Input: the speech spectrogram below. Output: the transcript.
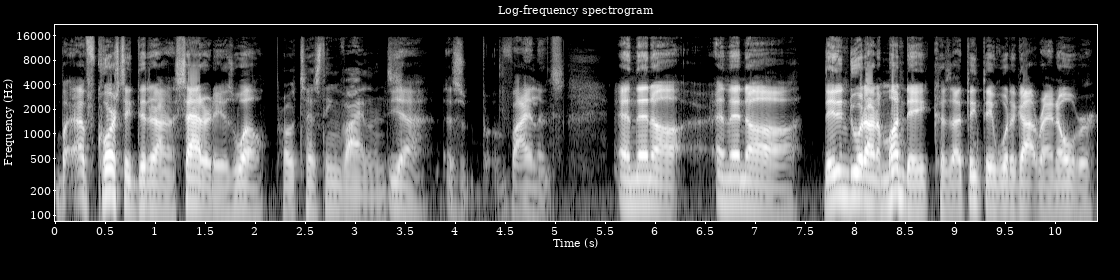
But of course, they did it on a Saturday as well. Protesting violence. Yeah, it's violence, and then uh and then uh they didn't do it on a Monday because I think they would have got ran over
